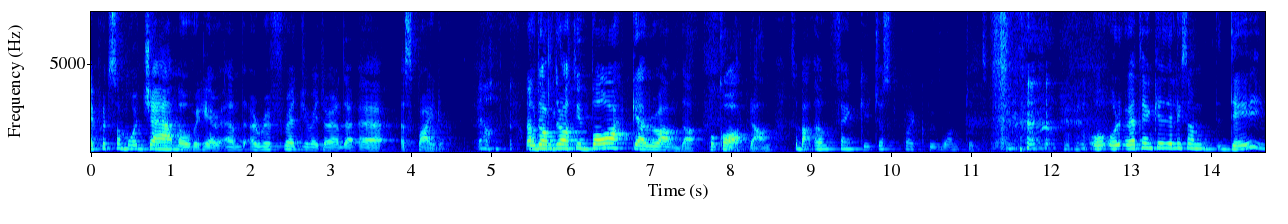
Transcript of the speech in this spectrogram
I put some more jam over here and a refrigerator and a, a, a spider. Ja. Och de drar tillbaka Rwanda på kartan. Så bara, oh thank you, just like we wanted. och, och, och jag tänker det liksom, det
